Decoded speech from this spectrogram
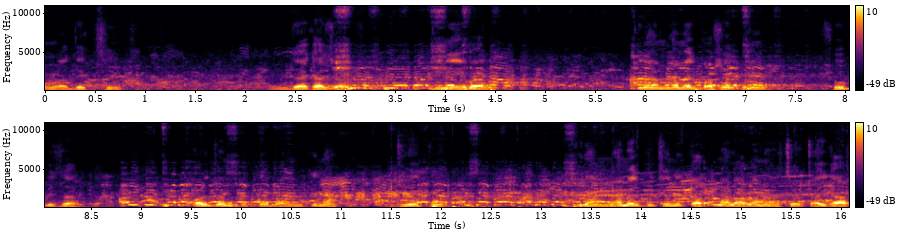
আমরা দেখছি, দেখা যাক তিনি এবার তিনার নামের পাশে কোনো সুবিচার অর্জন করতে পারেন কিনা। যেহেতু তিনার নামের পিছনে তকমা লাগানো আছে টাইগার।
